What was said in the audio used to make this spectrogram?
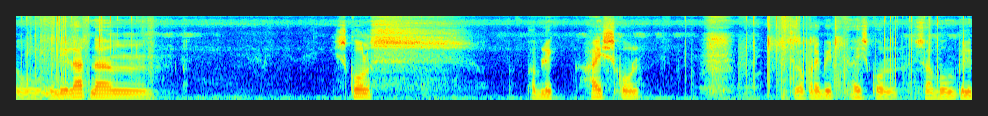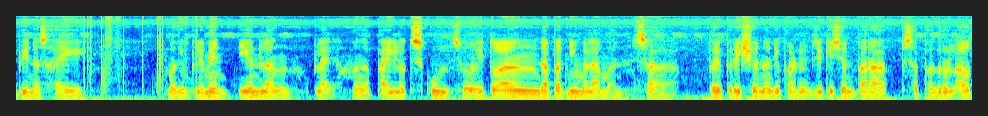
So, hindi lahat ng schools, public high school, so private high school sa buong Pilipinas ay mag-implement. Yun lang mga pilot school. So, ito ang dapat niyo malaman sa preparation ng Department of Education para sa pag-roll out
